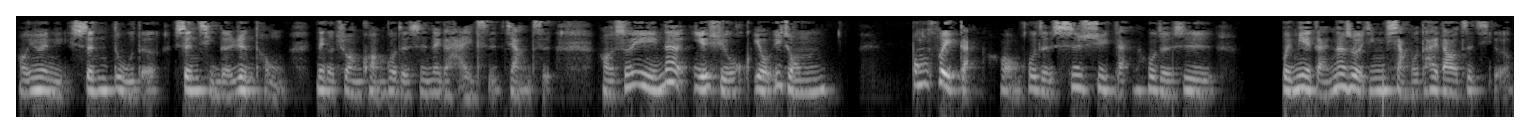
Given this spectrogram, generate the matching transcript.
哦，因为你深度的、深情的认同那个状况，或者是那个孩子这样子，好，所以那也许有一种崩溃感，哦，或者失序感，或者是毁灭感，那时候已经想不太到自己了，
